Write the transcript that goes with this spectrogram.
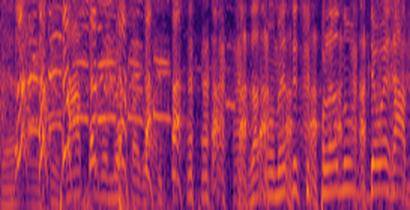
Né? Nesse exato momento agora. Exato momento esse plano deu errado.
